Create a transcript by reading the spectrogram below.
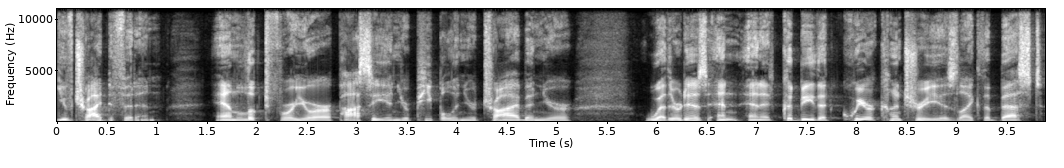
you've tried to fit in and looked for your posse and your people and your tribe and your whether it is and and it could be that queer country is like the best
